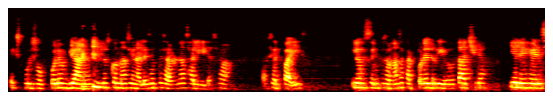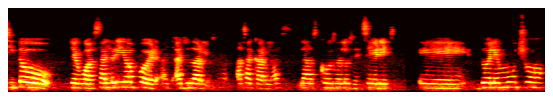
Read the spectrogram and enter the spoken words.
expulsó colombianos y los connacionales empezaron a salir hacia, hacia el país y los empezaron a sacar por el río Táchira y el ejército llegó hasta el río a poder ayudarlos a sacar las, las cosas, los enseres. Eh, duele mucho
